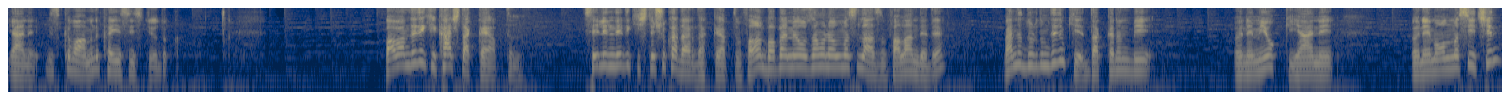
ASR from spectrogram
Yani biz kıvamını kayısı istiyorduk. Babam dedi ki kaç dakika yaptın? Selin dedi ki işte şu kadar dakika yaptım falan. Babam "E, o zaman olması lazım falan dedi. Ben de durdum dedim ki dakikanın bir önemi yok ki. Yani önemi olması için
